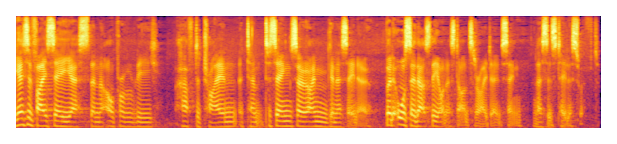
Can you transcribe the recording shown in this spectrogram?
I guess if I say yes, then I'll probably have to try and attempt to sing, so I'm going to say no. But also, that's the honest answer I don't sing, unless it's Taylor Swift.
